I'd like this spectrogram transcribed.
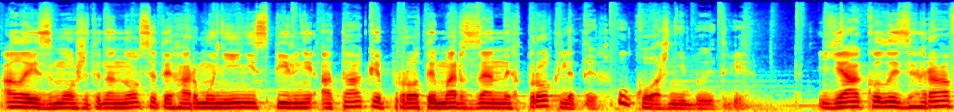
але й зможете наносити гармонійні спільні атаки проти мерзенних проклятих у кожній битві. Я колись грав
